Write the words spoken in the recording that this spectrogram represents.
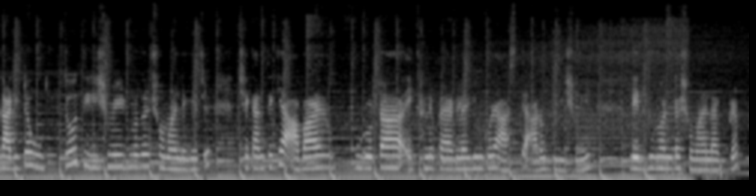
গাড়িটা উঠতেও তিরিশ মিনিট মতন সময় লেগেছে। সেখান থেকে আবার পুরোটা এখানে প্যারাগ্লাইডিং করে আসতে আরও তিরিশ মিনিট, দেড় দু ঘণ্টা সময় লাগবে।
